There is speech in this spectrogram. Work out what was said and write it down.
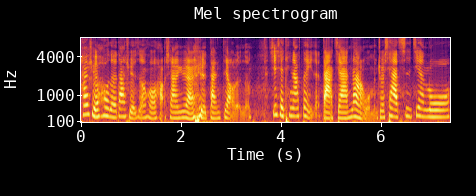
开学后的大学生活好像越来越单调了呢。谢谢听到这里的大家，那我们就下次见喽。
